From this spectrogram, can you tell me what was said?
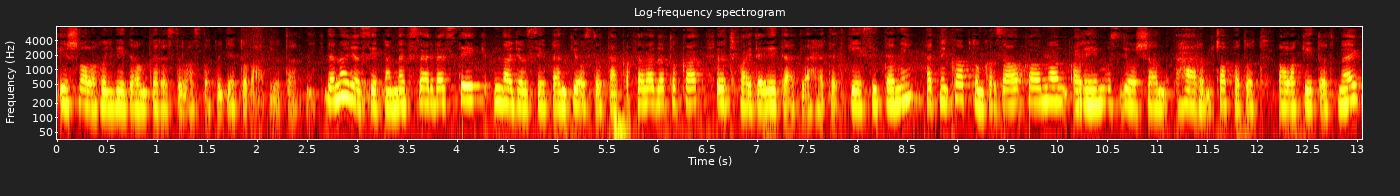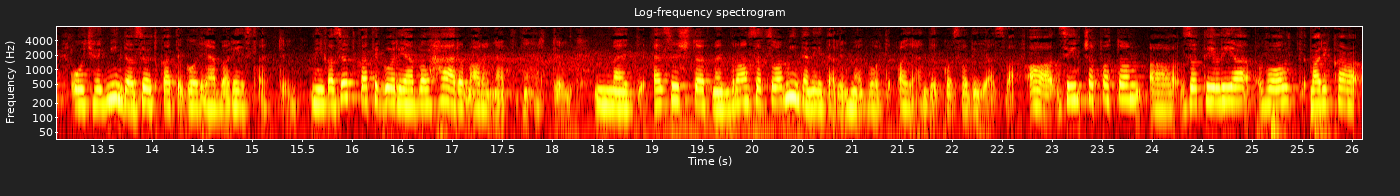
és valahogy videón keresztül azt tudja tovább jutatni. De nagyon szépen megszervezték, nagyon szépen kiosztották a feladatokat, ötfajta ételt lehetett készíteni. Hát mi kaptunk az alkalmon, a Rémus gyorsan három csapatot alakított meg, úgyhogy mind az öt kategóriában részt vettünk. Mink az öt kategóriából három aranyat nyertünk, meg ezüstöt, meg bronzot, szóval minden ételünk meg volt ajándékozva, díjazva. Az én csapatom, a Zotilia volt, Marika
